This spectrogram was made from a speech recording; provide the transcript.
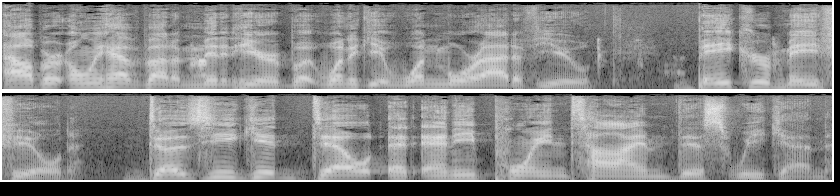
Albert, only have about a minute here, but want to get one more out of you. Baker Mayfield, does he get dealt at any point in time this weekend?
